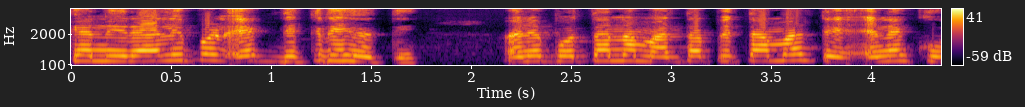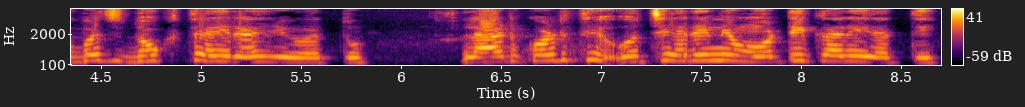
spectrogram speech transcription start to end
કે નિરાલી પણ એક દીકરી હતી અને પોતાના માતા પિતા માટે એને ખૂબ જ દુઃખ થઈ રહ્યું હતું. લાડકોટથી ઉછેરીને મોટી કરી હતી.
